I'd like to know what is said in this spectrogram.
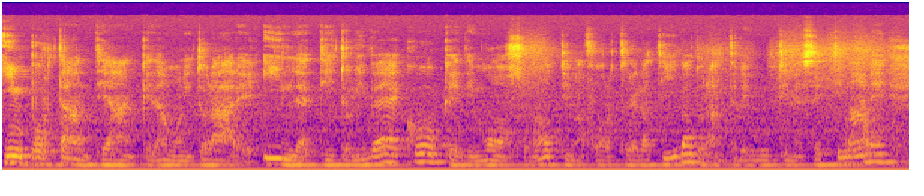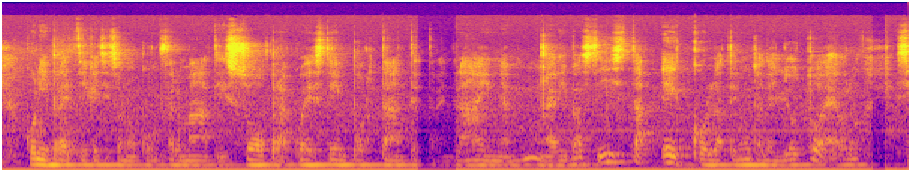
Importante anche da monitorare il titolo Iveco che dimostra un'ottima forza relativa durante le ultime settimane con i prezzi che si sono confermati sopra questa importante trendline ribassista e con la tenuta degli 8 euro si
